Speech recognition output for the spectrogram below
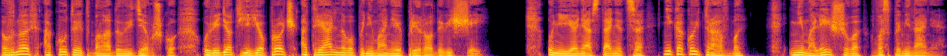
вновь окутает молодую девушку, уведет ее прочь от реального понимания природы вещей. У нее не останется никакой травмы, ни малейшего воспоминания.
